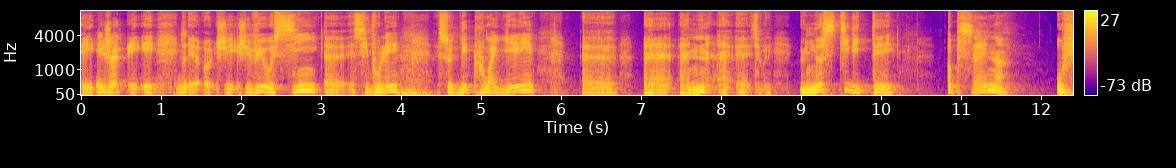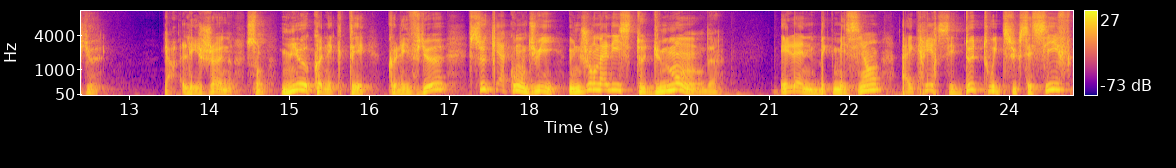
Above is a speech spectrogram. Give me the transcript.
et, euh, j'ai vu aussi, euh, si vous voulez, se déployer euh, une hostilité obscène aux vieux. Car les jeunes sont mieux connectés que les vieux, ce qui a conduit une journaliste du Monde Hélène Becmessian à écrire ces deux tweets successifs.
